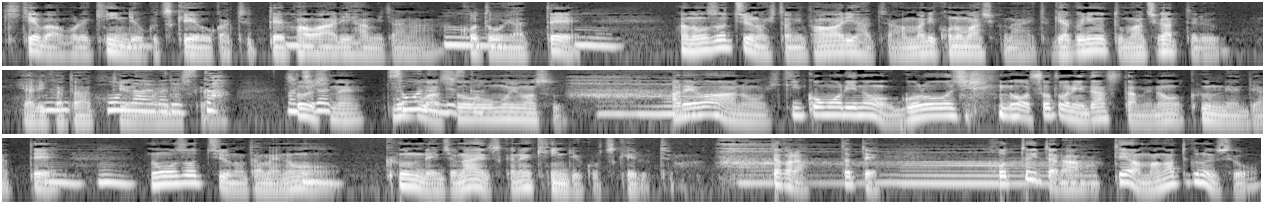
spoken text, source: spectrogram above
聞けば、これ筋力つけようかって言って、パワーリハみたいなことをやって、まあ、脳卒中の人にパワーリハってあんまり好ましくないと逆に言うと間違ってるやり方っていうのもありますけど、そうですね。僕はそう思います。あれはあ。の引きこもりのご老人を外に出すための訓練であって、うんうん、脳卒中のための訓練じゃないですかね筋力をつけるっていうのは。だからだってほっといたら手は曲がってくるんですよ。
